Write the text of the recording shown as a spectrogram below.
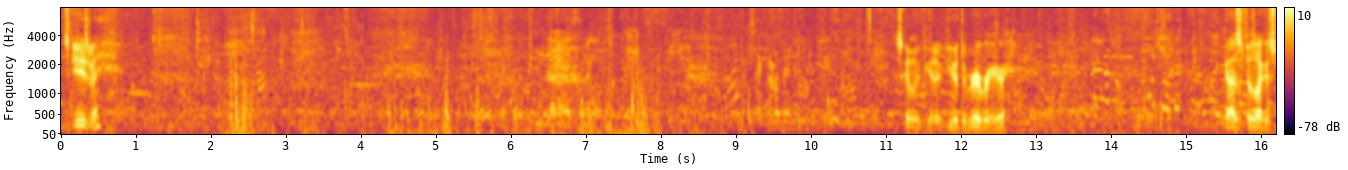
Excuse me. Let's go get a view of the river here. Guys, it feels like it's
